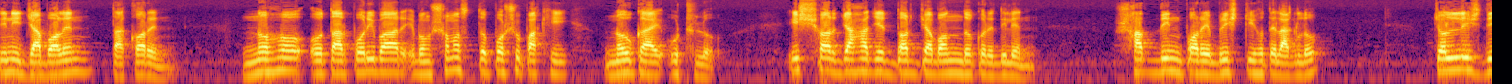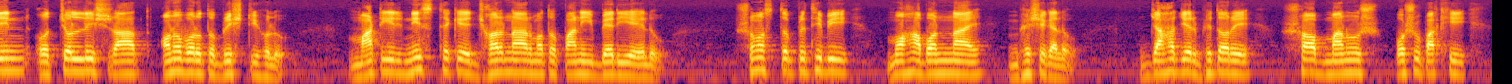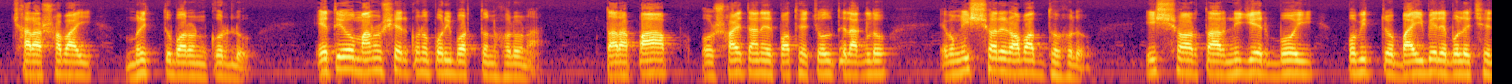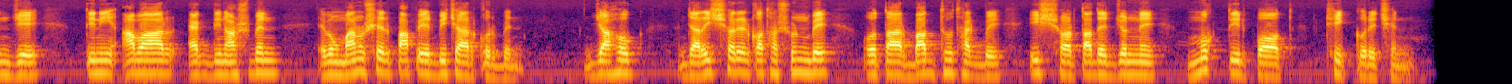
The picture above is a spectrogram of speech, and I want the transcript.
তিনি যা বলেন তা করেন। নোহ ও তার পরিবার এবং সমস্ত পশু পাখি নৌকায় উঠল। ঈশ্বর জাহাজের দরজা বন্ধ করে দিলেন। সাত দিন পরে বৃষ্টি হতে লাগল। চল্লিশ দিন ও চল্লিশ রাত অনবরত বৃষ্টি হলো। মাটির নিচ থেকে ঝর্ণার মতো পানি বেরিয়ে এলো। সমস্ত পৃথিবী মহাবন্যায় ভেসে গেল। জাহাজের ভিতরে সব মানুষ, পশু পাখি ছাড়া সবাই মৃত্যুবরণ করল। এতেও মানুষের কোনো পরিবর্তন হলো না। তারা পাপ ও শয়তানের পথে চলতে লাগল এবং ঈশ্বরের অবাধ্য হলো। ঈশ্বর তার নিজের বই পবিত্র বাইবেলে বলেছেন যে, তিনি আবার একদিন আসবেন এবং মানুষের পাপের বিচার করবেন। যা হোক, যার ঈশ্বরের কথা শুনবে ও তার বাধ্য থাকবে, ঈশ্বর তাদের জন্যে মুক্তির পথ ঠিক করেছেন।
